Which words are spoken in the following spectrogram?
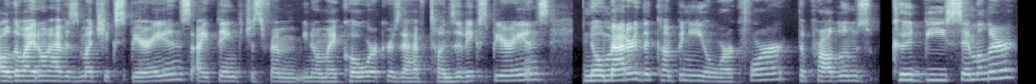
although I don't have as much experience, I think just from, you know, my coworkers that have tons of experience, no matter the company you work for, the problems could be similar,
